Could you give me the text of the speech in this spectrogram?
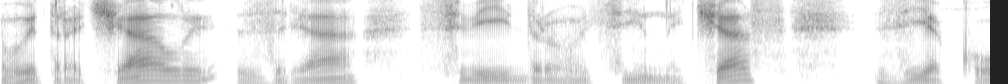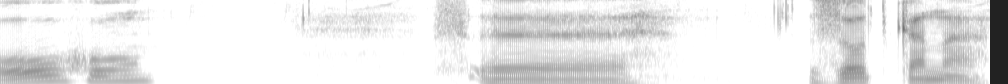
витрачали зря свій дорогоцінний час, з якого е, зоткана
